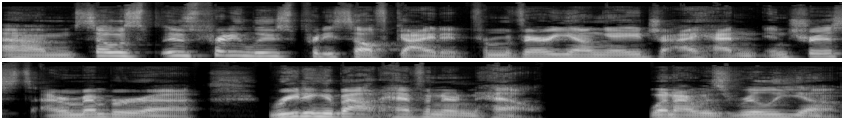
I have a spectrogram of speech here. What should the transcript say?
Um, so it was, it was pretty loose, pretty self guided. From a very young age, I had an interest. I remember uh, reading about heaven and hell when I was really young.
